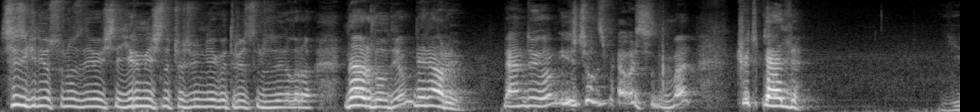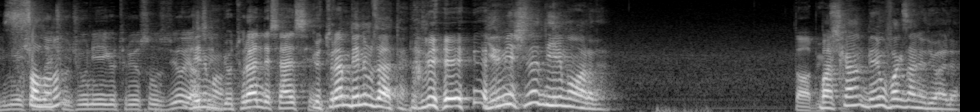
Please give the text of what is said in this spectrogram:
Siz gidiyorsunuz diyor işte 20 yaşında çocuğunu niye götürüyorsunuz oralara? Nerede o diyorum beni arıyor. Ben diyorum iyi çalışmaya başladım ben. Küt geldi. 20 yaşında Salona- çocuğu niye götürüyorsunuz diyor ya. Benim o. götüren de sensin. Götüren benim zaten. Tabii. 20 yaşında değilim o arada. Daha büyük. Başkan beni ufak zannediyor hala.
